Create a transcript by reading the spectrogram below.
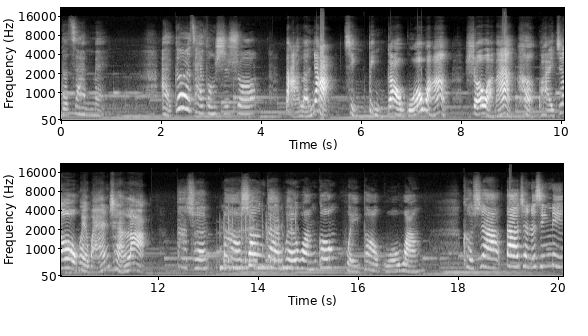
的赞美。”矮个儿裁缝师说大人呀，请禀告国王，说我们很快就会完成啦。：“大臣马上赶回王宫回报国王。”可是啊，大臣的心里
